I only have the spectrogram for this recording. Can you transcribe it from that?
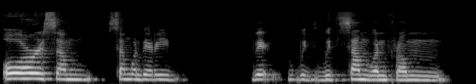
or some someone very, very with with someone from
